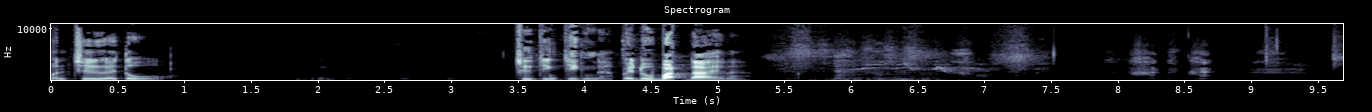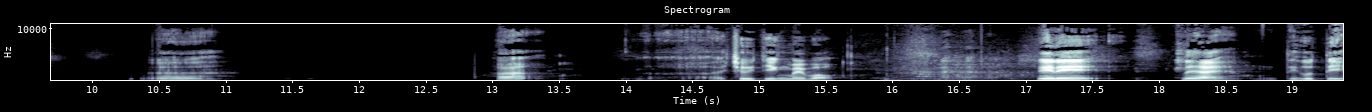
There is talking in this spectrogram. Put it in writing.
มันชื่อไอ้ตู่ชื่อจริง ๆ นะ ไปดูบัตรได้นะ เออฮะชื่อจริงไม่บอกทีนี้ไม่ใช่ ที่กุฏิ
